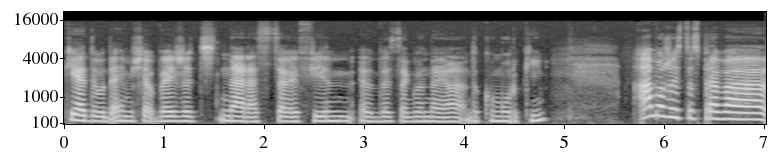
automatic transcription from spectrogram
kiedy udaje mi się obejrzeć naraz cały film e, bez zaglądania do komórki. A może jest to sprawa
